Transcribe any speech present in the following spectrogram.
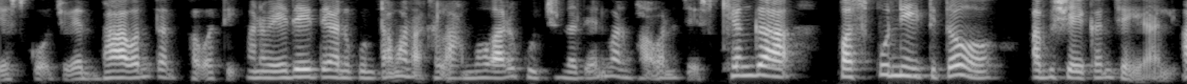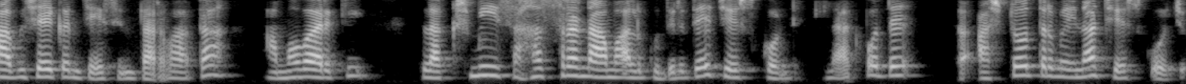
చేసుకోవచ్చు. యద్భావం తద్భవతి. మనం ఏదైతే అనుకుంటామో అక్కడ అమ్మవారు కూర్చున్నది అని మనం భావన చేసు ముఖ్యంగా పసుపు నీటితో అభిషేకం చేయాలి. అభిషేకం చేసిన తర్వాత అమ్మవారికి లక్ష్మీ సహస్రనామాలు కుదిరితే చేసుకోండి. లేకపోతే అష్టోత్తరమైనా చేసుకోవచ్చు.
